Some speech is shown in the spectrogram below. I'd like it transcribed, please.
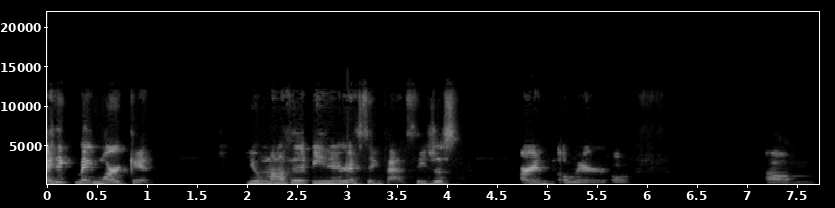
I think may market. Yung mga Filipino wrestling fans, they just aren't aware of um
